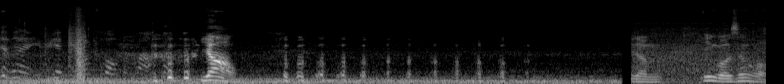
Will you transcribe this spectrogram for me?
这段影片你要播吗？要。英国生活。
